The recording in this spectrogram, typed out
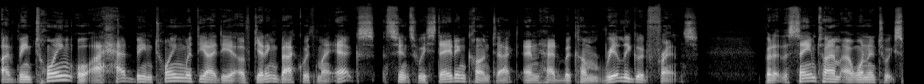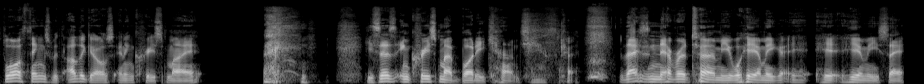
I've been toying, or I had been toying with the idea of getting back with my ex since we stayed in contact and had become really good friends. But at the same time, I wanted to explore things with other girls and increase my. he says, increase my body count. That is never a term you will hear me hear me say.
